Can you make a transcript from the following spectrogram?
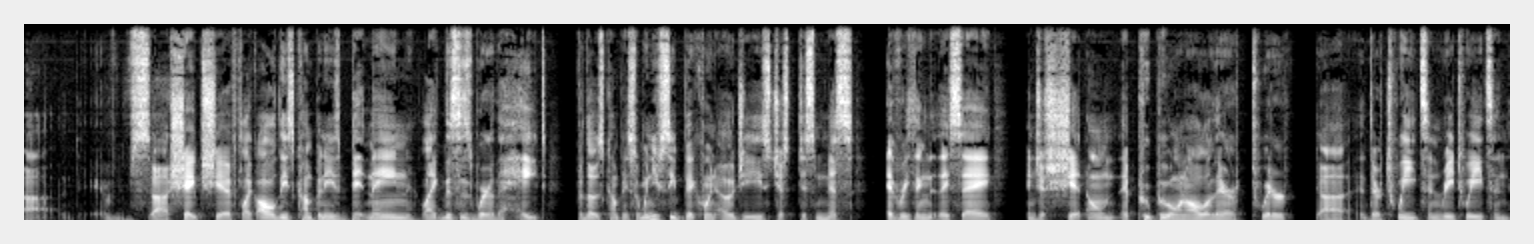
uh, uh, Shapeshift, like all these companies, Bitmain, like this is where the hate for those companies. So when you see Bitcoin OGs just dismiss everything that they say and just shit on, eh, poo poo on all of their Twitter, uh, their tweets and retweets and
